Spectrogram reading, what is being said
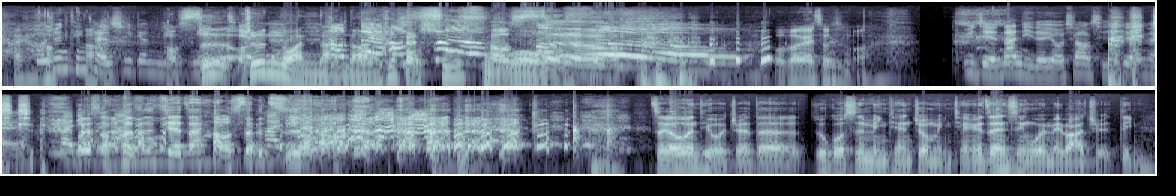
博轩听起来是一个好色，就是暖男啊，就好舒服哦。我不知道该说什么。玉姐，那你的有效期限呢？为什么是接在好色之后？这个问题，我觉得如果是明天就明天，因为这件事情我也没办法决定。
